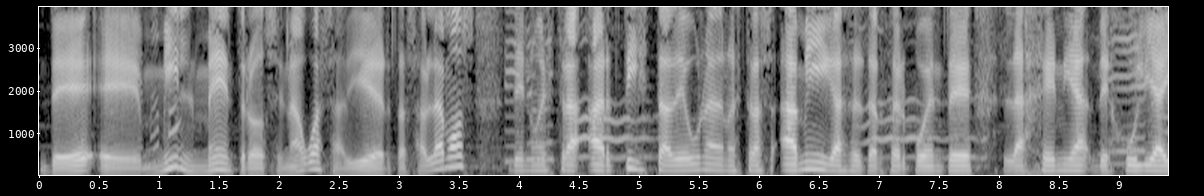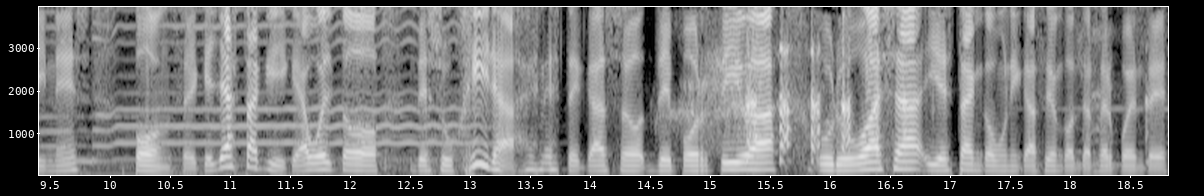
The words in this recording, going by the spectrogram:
de eh, mil metros en aguas abiertas. Hablamos de nuestra artista, de una de nuestras amigas de Tercer Puente, la genia de Julia Inés Ponce, que ya está aquí, que ha vuelto de su gira, en este caso deportiva uruguaya, y está en comunicación con Tercer Puente.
